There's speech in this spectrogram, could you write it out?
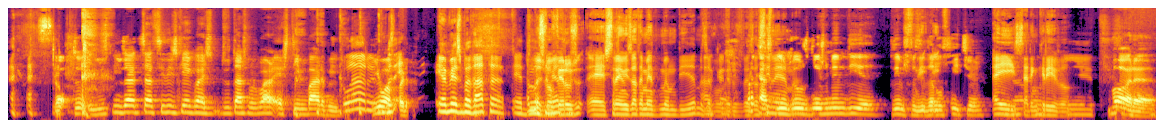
Tu, tu já, já decidiste quem é que vais. Tu estás por bar, és Team Barbie. Claro, E o mas Opper. É a mesma data? É mas vou ver os. É, estreiam exatamente no mesmo dia, mas eu Ok. vou ver os Por dois ao acaso podíamos ver cinema. os dois no mesmo dia. Podíamos fazer E- double feature. É isso, era incrível. Bora!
